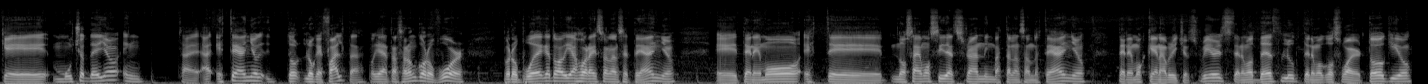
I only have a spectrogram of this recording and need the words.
que muchos de ellos, en, este año, lo que falta, porque atrasaron God of War, pero puede que todavía Horizon lance este año. Eh, tenemos, este, no sabemos si Death Stranding va a estar lanzando este año. Tenemos Kena Bridge of Spirits, tenemos Deathloop, tenemos Ghostwire Tokyo.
